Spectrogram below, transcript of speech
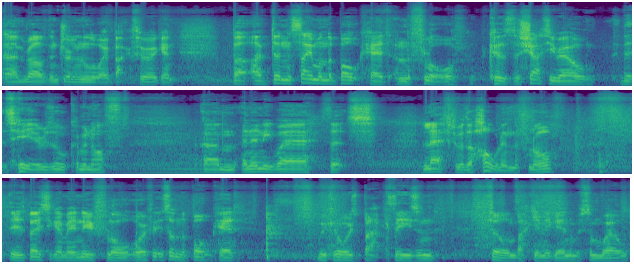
um, rather than drilling all the way back through again. But I've done the same on the bulkhead and the floor because the chassis rail that's here is all coming off um, and anywhere that's left with a hole in the floor is basically going to be a new floor or if it's on the bulkhead we can always back these and fill them back in again with some weld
